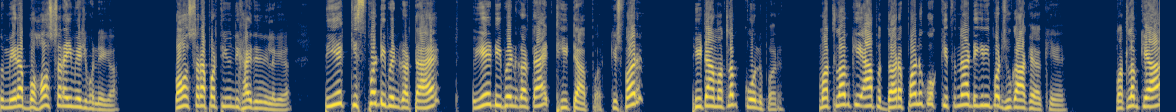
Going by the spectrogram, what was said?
तो मेरा बहुत सारा इमेज बनेगा। बहुत सारा प्रतिबिंब दिखाई देने लगेगा। तो ये किस पर डिपेंड करता है? तो ये डिपेंड करता है थीटा पर। किस पर? थीटा मतलब कोण पर। मतलब कि आप दर्पण को कितना डिग्री पर झुका के रखे हैं? मतलब क्या?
